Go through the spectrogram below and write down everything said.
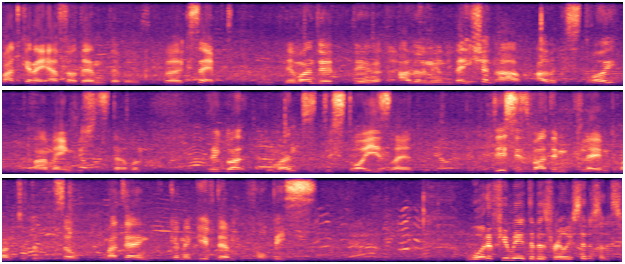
what can I offer them? They will, will accept. They want to the other nation, ah, other destroy. Ah, my English is terrible. They want, they want to destroy Israel. This is what they claim to want to do. So what I'm gonna give them for peace. What if you made them Israeli citizens?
